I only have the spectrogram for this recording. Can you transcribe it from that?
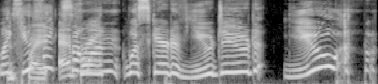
Like, you think every- someone was scared of you, dude? You?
